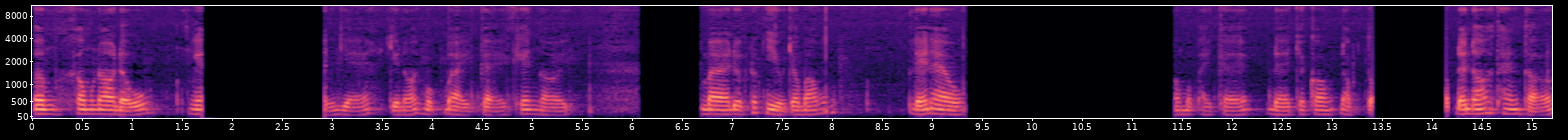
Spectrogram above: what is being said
cơm không no đủ, nghe giả chỉ nói một bài kệ khen ngợi mà được rất nhiều cho báu. Lẽ nào con một bài kể để cho con đọc tụng? Đến đó than thở.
